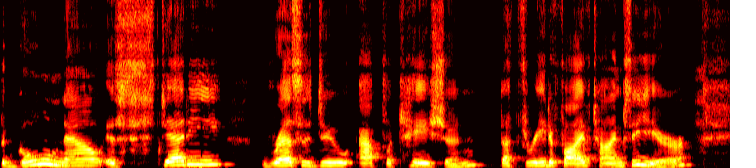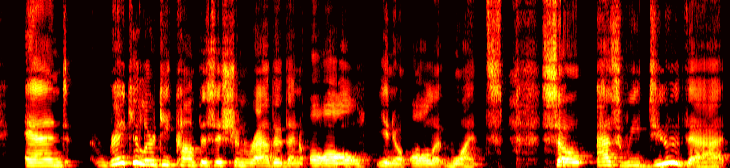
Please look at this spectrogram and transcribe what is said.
The goal now is steady residue application, the three to five times a year, and regular decomposition rather than all, you know, all at once. So as we do that,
